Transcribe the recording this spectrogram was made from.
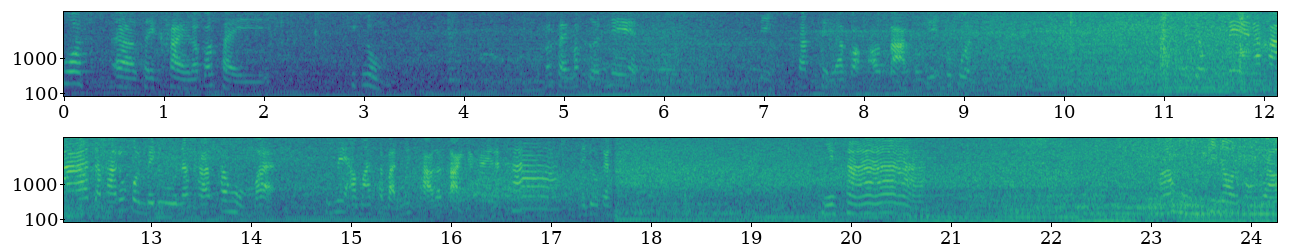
คั่วเอ่อใส่ไข่แล้วก็ใส่พริก หนุ่มก็ใส่มะเขือเทศ นี่ซักเสร็จแล้วก็เอาตากตรงนี้ทุกคน เดี๋ยวคุณแม่นะคะ จะพาทุกคนไปดูนะคะผ้าห่มว่าคุณแม่เอามาสะบัดเมื่อเช้าแล้วตากยังไงนะคะ ไปดูกัน นี่ค่ะผ้าห่มที่นอนของเรา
